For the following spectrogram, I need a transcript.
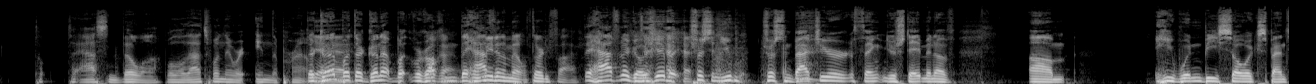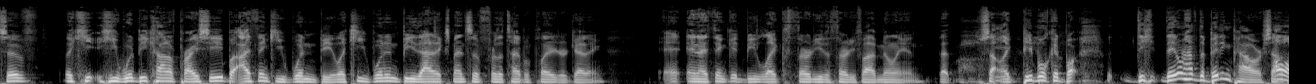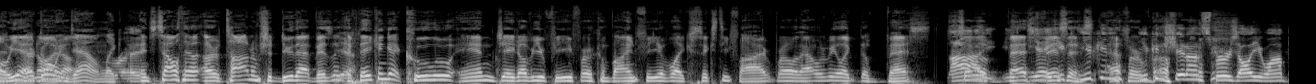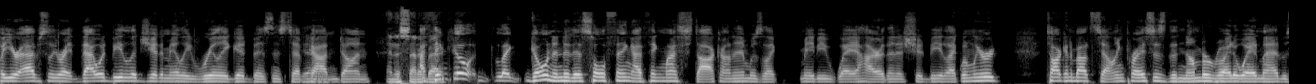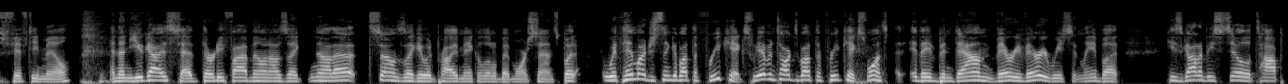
to, to Aston Villa. Well, that's when they were in the prem. They're Yeah. gonna, but they're gonna, but we're Okay, they we'll have meet in the middle, thirty-five. They have to negotiate, but Tristan, you Tristan, back to your thing, your statement of, um, he wouldn't be so expensive. Like he he would be kind of pricey, but I think he wouldn't be. Like he wouldn't be that expensive for the type of player you're getting. A- And I think it'd be like thirty to thirty-five million. That so, like people could. Bar- they they don't have the bidding power. Southampton. Oh, yeah, they're no, going down. Like Right. And South or Tottenham should do that business. Yeah. If they can get Kulu and JWP for a combined fee of like sixty five, bro, that would be like the best, some Ah, the best yeah, you, business you can ever. you bro. can shit on Spurs all you want, but you're absolutely right. That would be legitimately really good business to have Yeah. gotten done. and a center I back. think go, like going into this whole thing, I think my stock on him was like maybe way higher than it should be. Like when we were talking about selling prices, the number right away in my head was 50 mil. and then you guys said 35 mil. And I was like, no, that sounds like it would probably make a little bit more sense. But with him, I just think about the free kicks. We haven't talked about the free kicks once. They've been down very, very recently, but he's got to be still top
